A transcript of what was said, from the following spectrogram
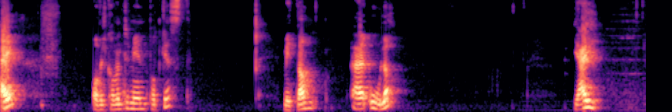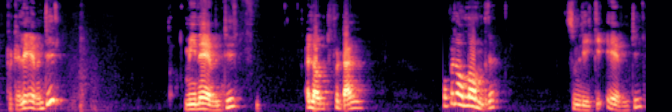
Hei, og velkommen til min podkast. Mitt navn er Ola. Jeg forteller eventyr. Mine eventyr er lagd for deg og for alle andre som liker eventyr.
